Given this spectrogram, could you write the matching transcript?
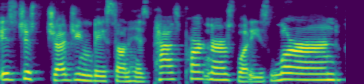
is just judging based on his past partners, what he's learned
